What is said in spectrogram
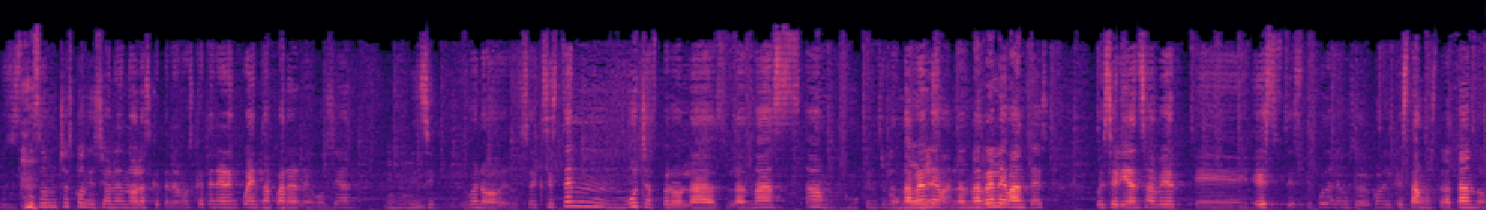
Pues son muchas condiciones ¿no? las que tenemos que tener en cuenta para negociar. Bueno, existen muchas, pero las, las más, como que las, más las más relevantes pues serían saber eh, este, este, tipo de negociador con el que estamos tratando.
